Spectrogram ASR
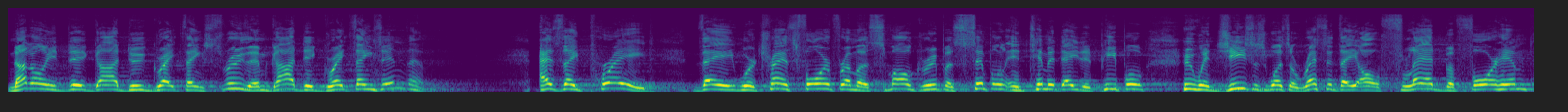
Not only did God do great things through them, God did great things in them. As they prayed, they were transformed from a small group of simple, intimidated people who, when Jesus was arrested, they all fled before him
